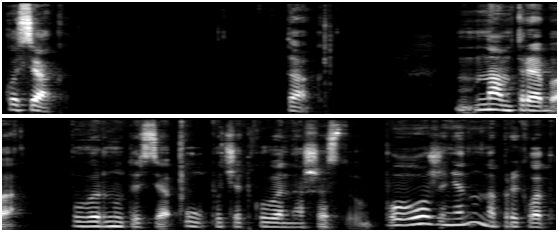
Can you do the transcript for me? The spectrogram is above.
косяк. Так. Нам треба повернутися у початкове наше положення. Ну, наприклад,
